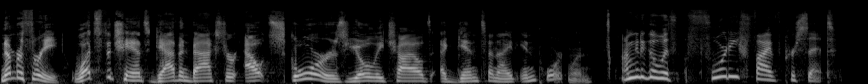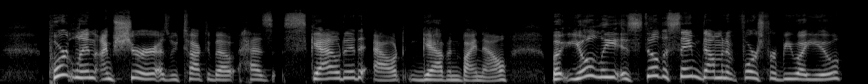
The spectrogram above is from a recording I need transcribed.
Number three, what's the chance Gavin Baxter outscores Yoeli Childs again tonight in Portland? I'm going to go with 45%. Portland, I'm sure, as we talked about, has scouted out Gavin by now, but Yoeli is still the same dominant force for BYU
